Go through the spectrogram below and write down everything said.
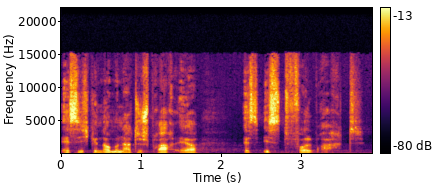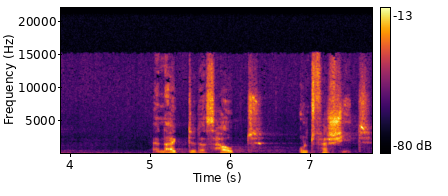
Essig genommen hatte, sprach er, es ist vollbracht. Er neigte das Haupt und verschied.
